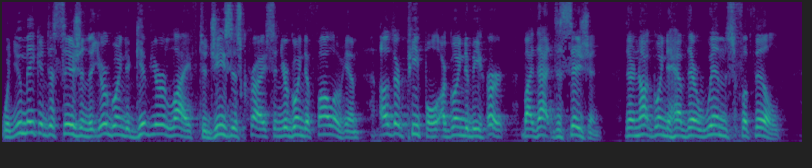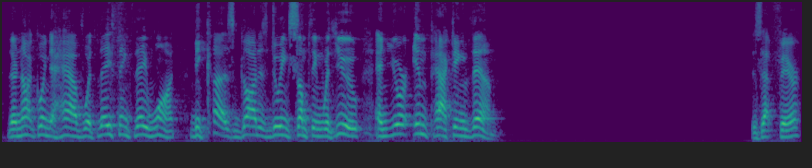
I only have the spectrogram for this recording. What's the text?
When you make a decision that you're going to give your life to Jesus Christ and you're going to follow Him, other people are going to be hurt by that decision. They're not going to have their whims fulfilled. They're not going to have what they think they want because God is doing something with you and you're impacting them. Is that fair?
